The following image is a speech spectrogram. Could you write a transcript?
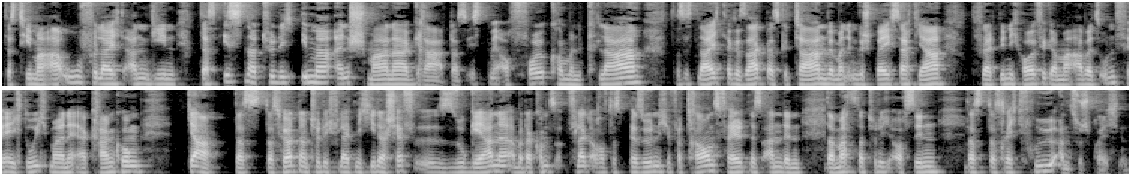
das Thema AU vielleicht angehen. Das ist natürlich immer ein schmaler Grad. Das ist mir auch vollkommen klar. Das ist leichter gesagt als getan, wenn man im Gespräch sagt, ja, vielleicht bin ich häufiger mal arbeitsunfähig durch meine Erkrankung ja, das, das hört natürlich vielleicht nicht jeder Chef äh, so gerne, aber da kommt es vielleicht auch auf das persönliche Vertrauensverhältnis an, denn da macht es natürlich auch Sinn, das, das recht früh anzusprechen.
